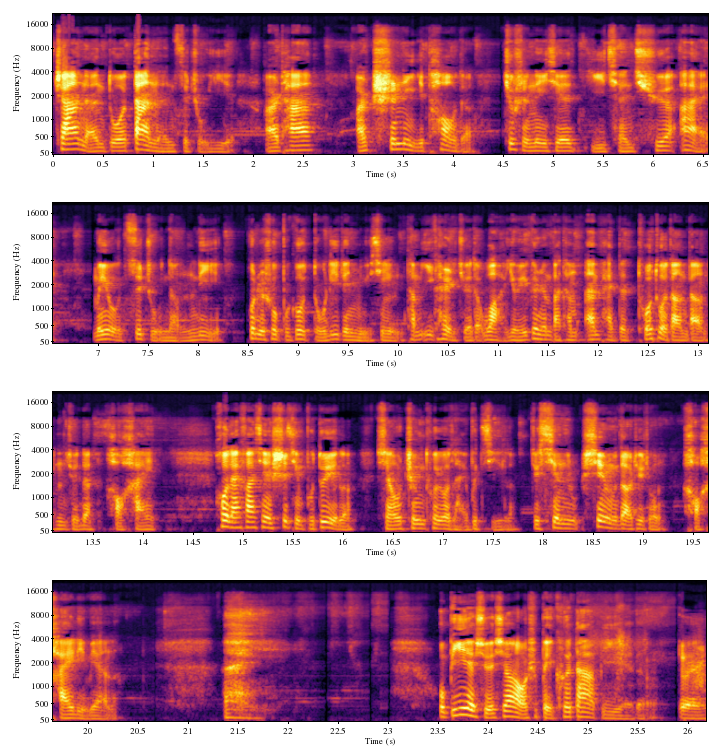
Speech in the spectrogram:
渣男多大男子主义，而他而吃那一套的，就是那些以前缺爱、没有自主能力，或者说不够独立的女性。他们一开始觉得哇，有一个人把他们安排的妥妥当当，他们觉得好嗨。后来发现事情不对了，想要挣脱又来不及了，就陷入陷入到这种好嗨里面了。哎，我毕业学校是北科大毕业的，对，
